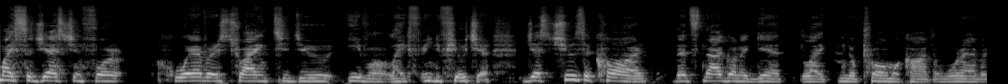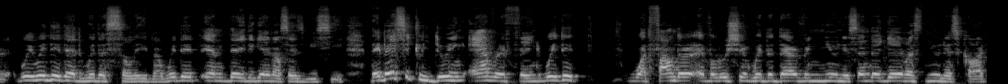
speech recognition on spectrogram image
my suggestion for whoever is trying to do Evo like in the future just choose a card that's not gonna get like you know promo card or whatever. We we did that with a Saliba. We did, and they, they gave us SBC. They basically doing everything. We did what founder evolution with the Darwin Nunez, and they gave us Nunez card.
